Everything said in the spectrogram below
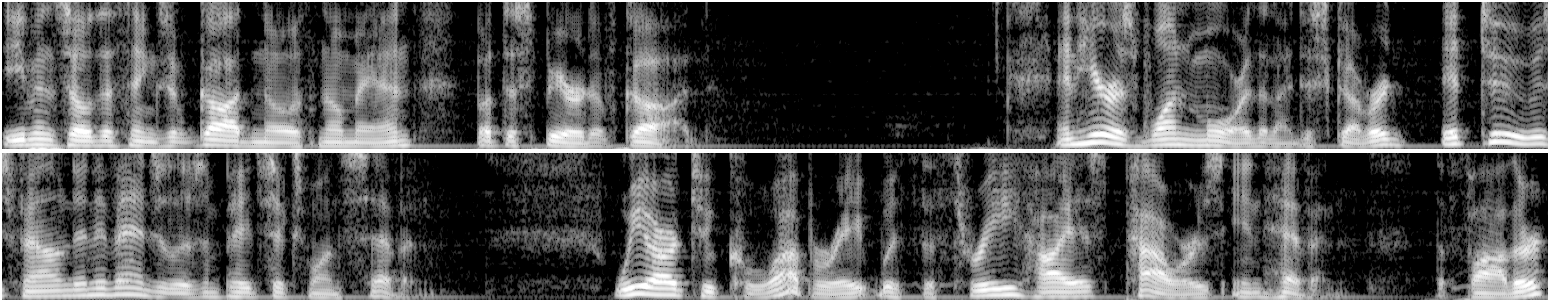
Even so, the things of God knoweth no man, but the Spirit of God. And here is one more that I discovered. It too is found in Evangelism, page 617. We are to cooperate with the three highest powers in heaven the Father,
